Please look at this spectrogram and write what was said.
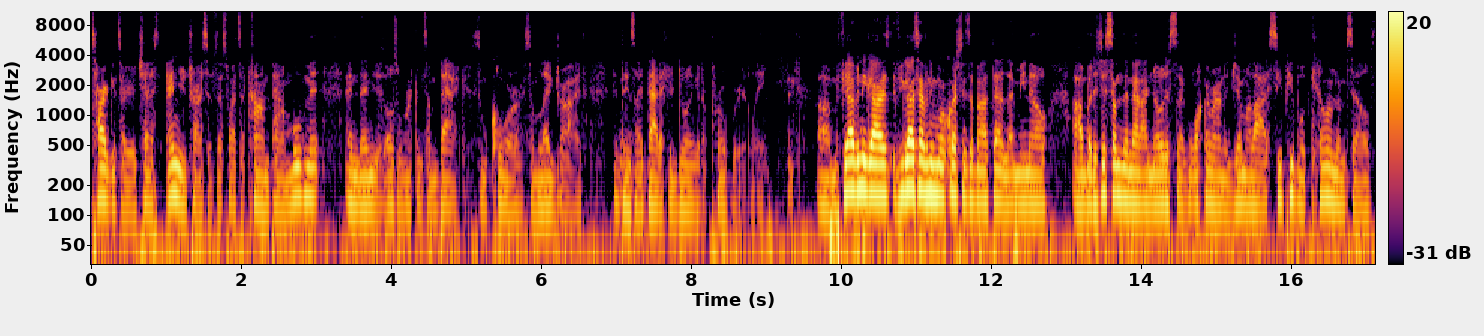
targets are your chest and your triceps. That's why it's a compound movement. And then you're also working some back, some core, some leg drive, and things like that if you're doing it appropriately. Um, if you have any guys, if you guys have any more questions about that, let me know. Um, but it's just something that I noticed, like walking around the gym a lot. I see people killing themselves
